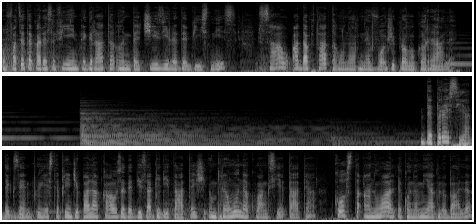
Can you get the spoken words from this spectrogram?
O fațetă care să fie integrată în deciziile de business sau adaptată unor nevoi și provocări reale. Depresia, de exemplu, este principala cauză de dizabilitate și împreună cu anxietatea costă anual economia globală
